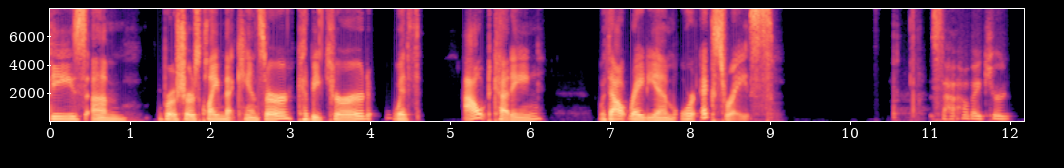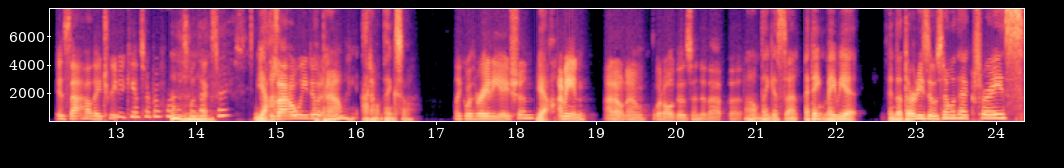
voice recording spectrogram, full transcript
These um, brochures claim that cancer could be cured without cutting, without radium or x rays. Is that how they cured? Is that how they treated cancer before? Is with. Mm-hmm. X-rays? Yeah. Is that how we do it now? I don't think so. Like with radiation? Yeah. I mean, I don't know what all goes into that, but I don't think it's done. I think maybe it in the 30s it was done with x rays.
